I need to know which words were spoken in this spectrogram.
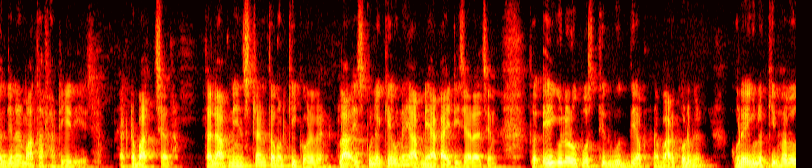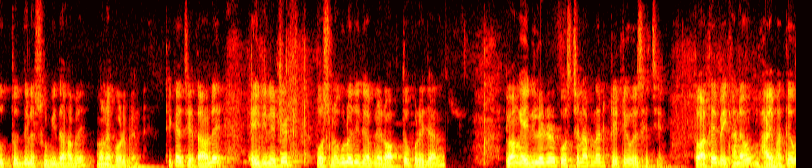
একজনের মাথা ফাটিয়ে দিয়েছে, একটা বাচ্চার। তাহলে আপনি ইনস্ট্যান্ট তখন কি করবেন? ক্লা, স্কুলে কেউ নেই, আপনি একাই টিচার আছেন। তো এইগুলোর উপস্থিত বুদ্ধি আপনারা বার করবেন, করে এগুলো কীভাবে উত্তর দিলে সুবিধা হবে মনে করবেন। ঠিক আছে? তাহলে এই রিলেটেড প্রশ্নগুলো যদি আপনি রপ্ত করে যান এবং এই রিলেটেড কোশ্চেন আপনার টেটেও এসেছে। তো অতএব এখানেও ভাইভাতেও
